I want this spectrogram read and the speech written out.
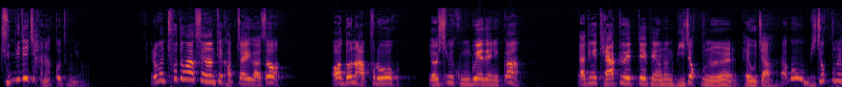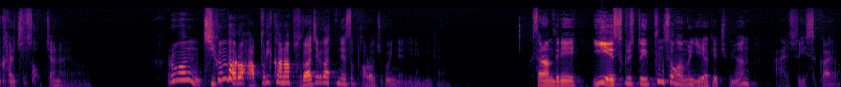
준비되지 않았거든요. 여러분 초등학생한테 갑자기 가서 어, 넌 앞으로 열심히 공부해야 되니까 나중에 대학교 때 배우는 미적분을 배우자라고 미적분을 가르칠 수 없잖아요. 여러분, 지금 바로 아프리카나 브라질 같은 데서 벌어지고 있는 일입니다. 그 사람들이 이 예수 그리스도의 풍성함을 이야기해 주면 알 수 있을까요?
